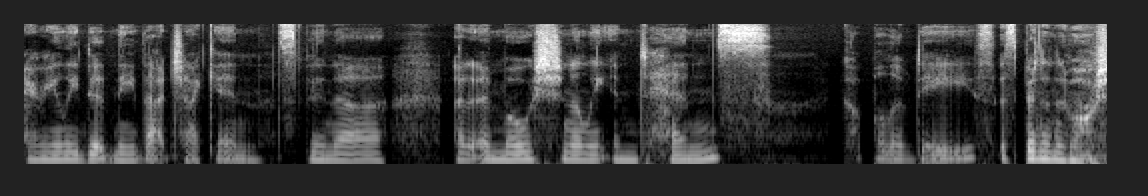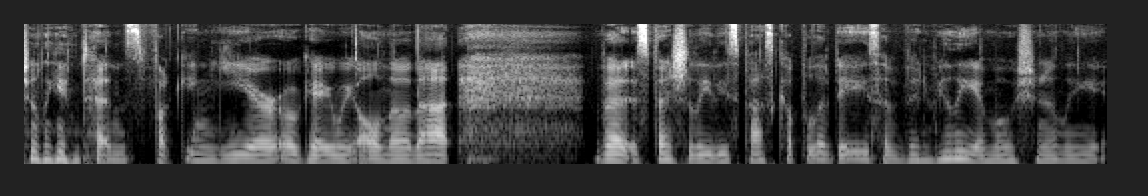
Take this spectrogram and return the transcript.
I really did need that check in. It's been a, an emotionally intense couple of days. It's been an emotionally intense fucking year. Okay, we all know that. But especially these past couple of days have been really emotionally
